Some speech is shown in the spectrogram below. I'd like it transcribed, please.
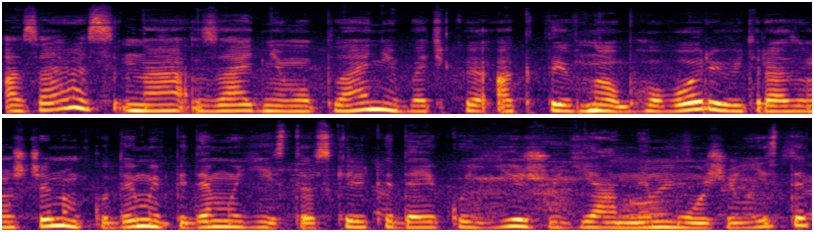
А зараз на задньому плані батьки активно обговорюють разом з чином, куди ми підемо їсти, оскільки деяку їжу я не можу їсти.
